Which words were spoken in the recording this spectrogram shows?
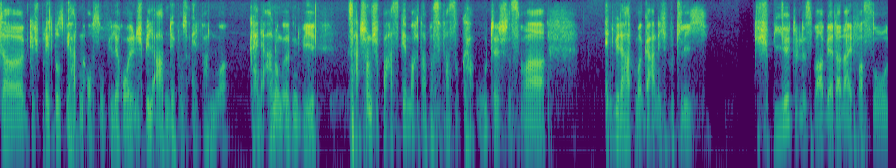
der Gesprächsbus. Wir hatten auch so viele Rollenspielabende, wo es einfach nur, keine Ahnung, irgendwie, es hat schon Spaß gemacht, aber es war so chaotisch. Es war, entweder hat man gar nicht wirklich gespielt und es war mir dann einfach so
